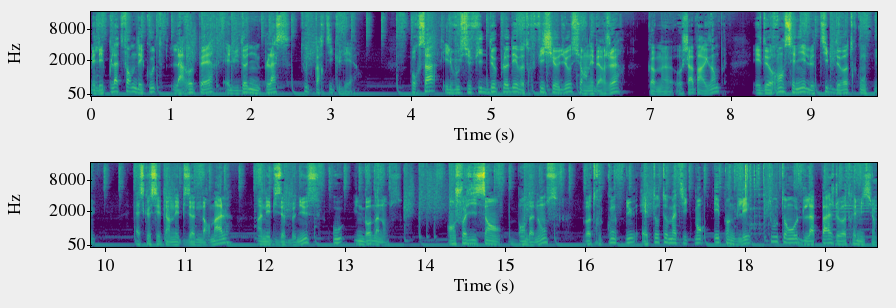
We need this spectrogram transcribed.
mais les plateformes d'écoute la repèrent et lui donnent une place toute particulière. Pour ça, il vous suffit d'uploader votre fichier audio sur un hébergeur, comme euh, Ocha par exemple, et de renseigner le type de votre contenu. Est-ce que c'est un épisode normal, un épisode bonus ou une bande-annonce? En choisissant bande-annonce, votre contenu est automatiquement épinglé tout en haut de la page de votre émission.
